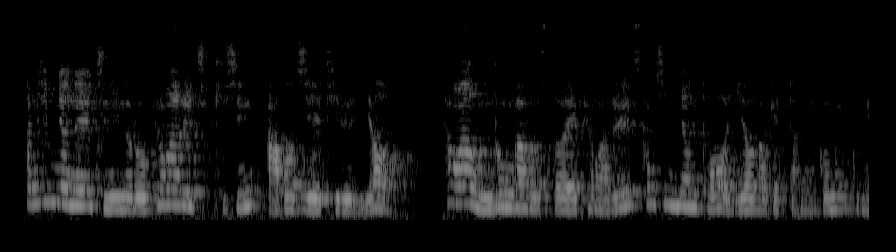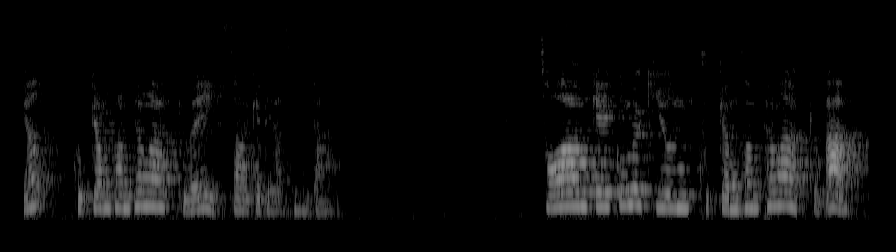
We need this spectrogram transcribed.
30년을 군인으로 평화를 지키신 아버지의 뒤를 이어 평화운동가로서의 평화를 30년 더 이어가겠다는 꿈을 꾸며 국경선 평화학교에 입사하게 되었습니다. 저와 함께 꿈을 키운 국경선 평화학교가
